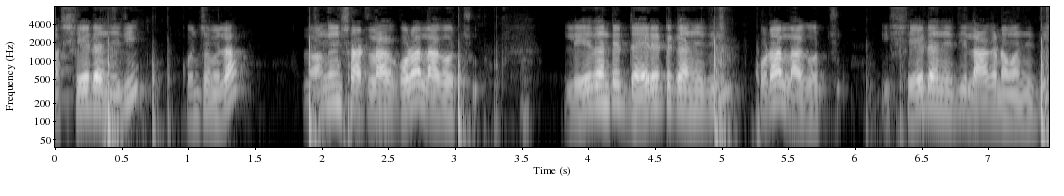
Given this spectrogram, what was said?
షేడ్ అనేది కొంచెం ఇలా లాంగ్ అండ్ షార్ట్ లాగా కూడా లాగవచ్చు లేదంటే డైరెక్ట్గా అనేది కూడా లాగవచ్చు ఈ షేడ్ అనేది లాగడం అనేది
